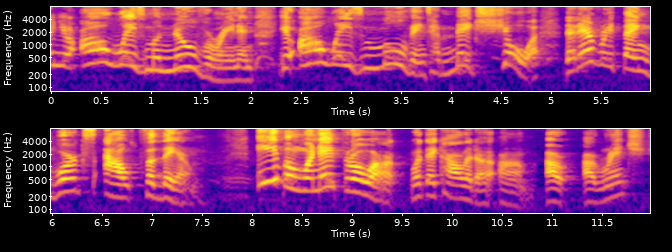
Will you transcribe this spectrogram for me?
and you're always maneuvering and you're always moving to make sure that everything works out for them? Even when they throw a, what they call it, a, um, a, a wrench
